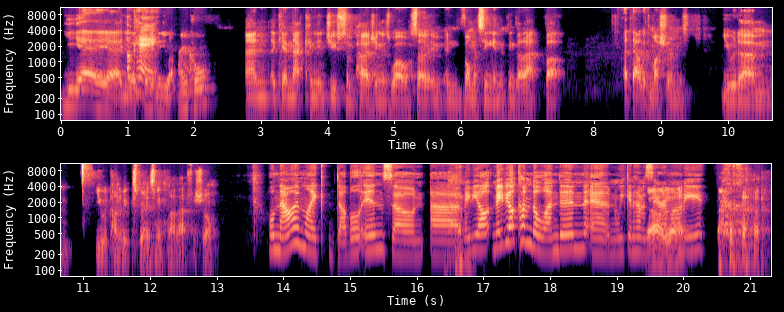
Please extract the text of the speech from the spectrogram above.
yeah, yeah, yeah. And you like, put it near your ankle. And again, that can induce some purging as well. So in, in vomiting and things like that. But I doubt with mushrooms you would um you would kind of experience anything like that for sure. Well, now I'm like double in, so uh, maybe I'll maybe I'll come to London and we can have a Oh, yeah. ceremony.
